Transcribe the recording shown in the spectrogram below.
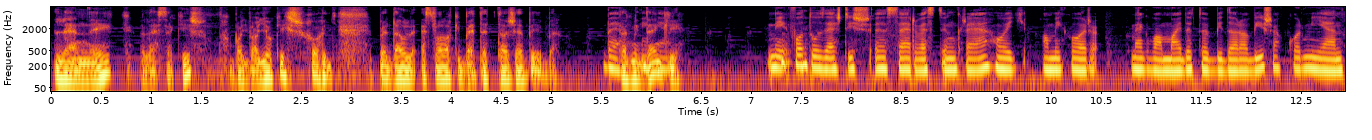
lennék, leszek is, vagy vagyok is, hogy például ezt valaki betette a zsebébe? Be, Tehát mindenki? Igen. Mi fotózást is szerveztünk rá, hogy amikor megvan majd a többi darab is, akkor milyen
